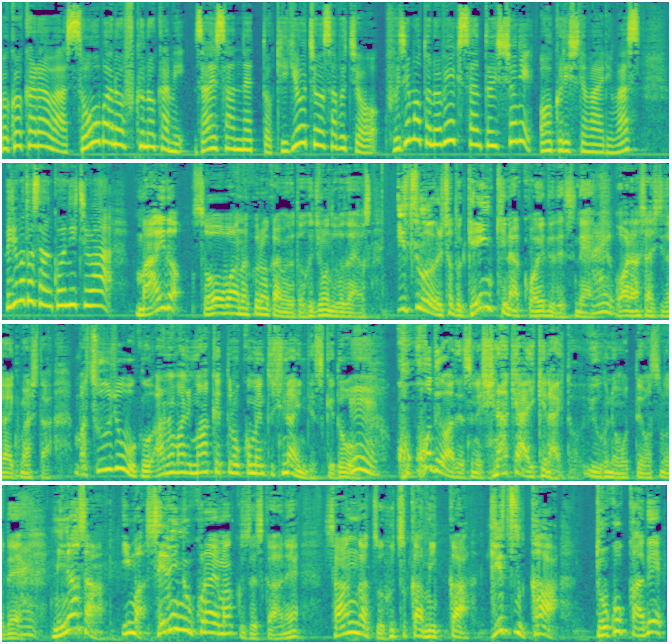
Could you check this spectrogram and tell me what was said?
ここからは相場の福の神、財産ネット企業調査部長、藤本信之さんと一緒にお送りしてまいります。藤本さん、こんにちは。毎度、相場の福の神こと藤本でございます。いつもよりちょっと元気な声でですね、はい、お話しさせていただきました。まあ、通常僕、あのまりマーケットのコメントしないんですけど、ええ、ここではですね、しなきゃいけないというふうに思ってますので、はい、皆さん、今、セリングクライマックスですからね、3月2日、3日、月か、どこかで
